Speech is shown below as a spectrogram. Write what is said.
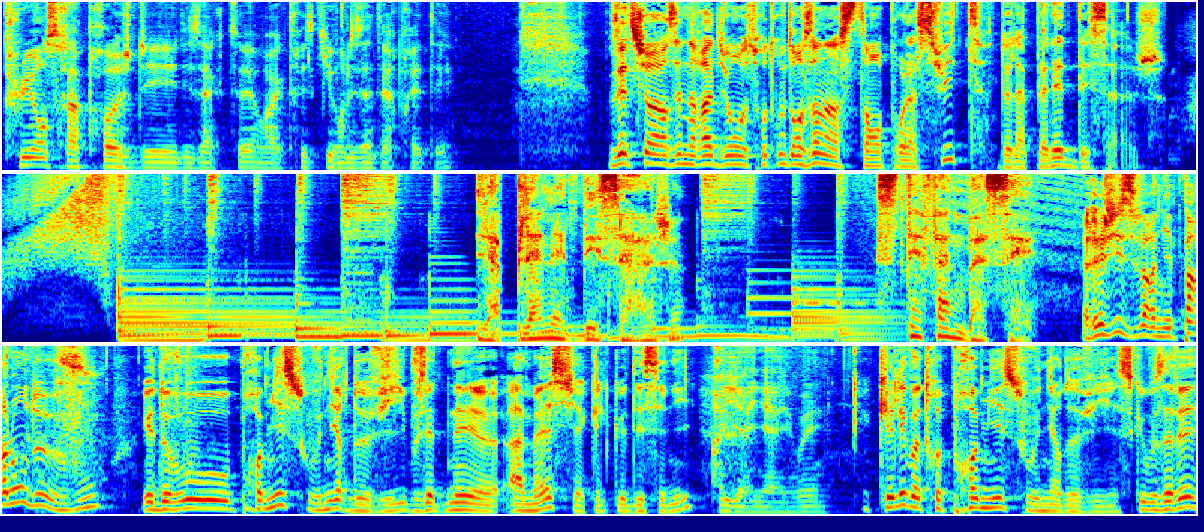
plus on se rapproche des, des acteurs ou actrices qui vont les interpréter. Vous êtes sur RZN Radio, on se retrouve dans un instant pour la suite de La planète des sages. La planète des sages. Stéphane Basset. Régis Varnier, parlons de vous et de vos premiers souvenirs de vie. Vous êtes né euh, à Metz il y a quelques décennies. Aïe, aïe, aïe, oui. Quel est votre premier souvenir de vie? Est-ce que vous avez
